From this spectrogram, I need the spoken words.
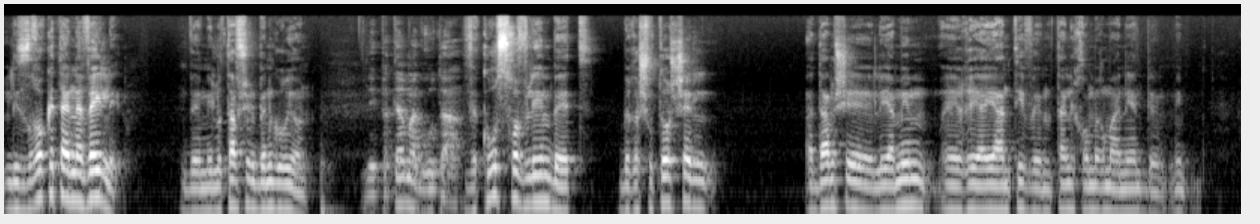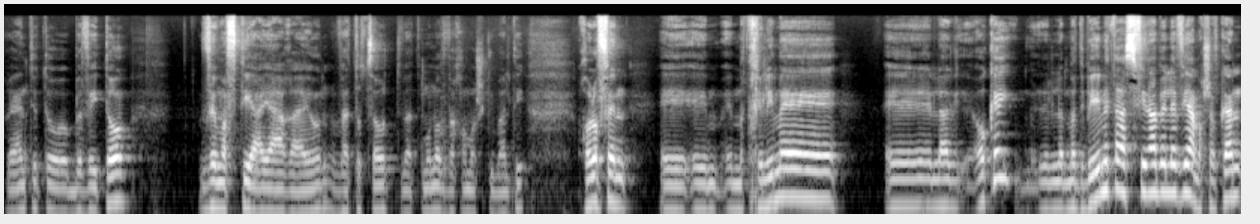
לזרוק את הנבלה, במילותיו של בן גוריון. להיפטר מהגרוטה. וקורס חובלים ב' בראשותו של אדם שלימים אה, ראיינתי ונתן לי חומר מעניין, ראיינתי אותו בביתו, ומפתיע היה הרעיון, והתוצאות והתמונות והחומר שקיבלתי. בכל אופן, אה, הם מתחילים, אה, אוקיי, מטביעים את הספינה בלב ים. עכשיו, כאן,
